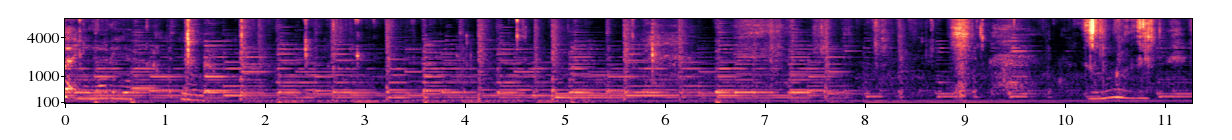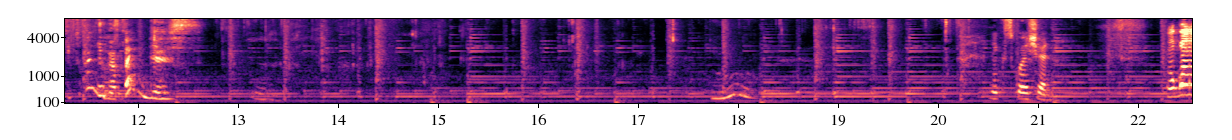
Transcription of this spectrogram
juga ini norinya Hmm. itu kan juga pedas Hmm. next question makan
